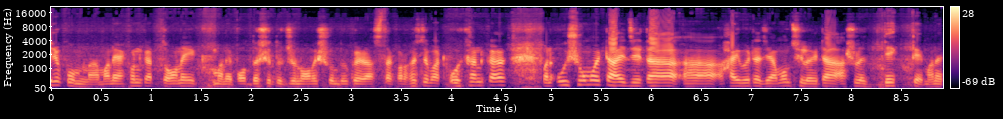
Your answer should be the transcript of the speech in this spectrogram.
এরকম না। মানে এখনকার তো অনেক মানে পদ্মা সেতুর জন্য অনেক সুন্দর করে রাস্তা করা হয়েছে বাট ওইখানকার মানে ওই সময়টায় যেটা হাইওয়েটা যেমন ছিল, এটা আসলে দেখতে মানে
